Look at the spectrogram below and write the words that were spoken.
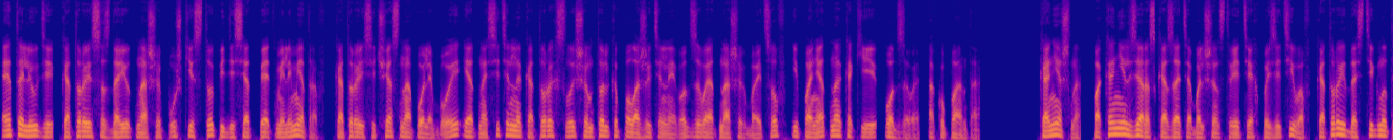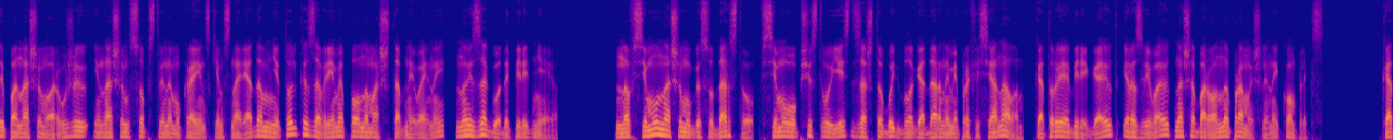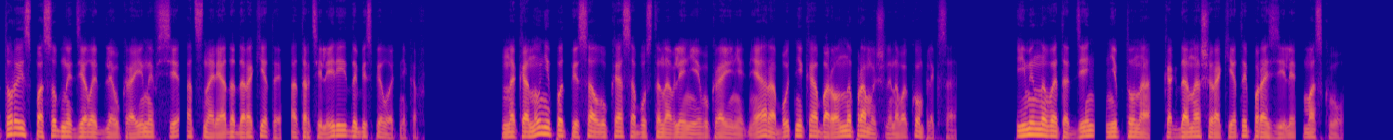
Это люди, которые создают наши пушки 155 мм, которые сейчас на поле боя и относительно которых слышим только положительные отзывы от наших бойцов и понятно какие отзывы оккупанта. Конечно, пока нельзя рассказать о большинстве тех позитивов, которые достигнуты по нашему оружию и нашим собственным украинским снарядам не только за время полномасштабной войны, но и за годы перед нею. Но всему нашему государству, всему обществу есть за что быть благодарными профессионалам, которые оберегают и развивают наш оборонно-промышленный комплекс. Которые способны делать для Украины все, от снаряда до ракеты, от артиллерии до беспилотников. Накануне подписал указ об установлении в Украине Дня работника оборонно-промышленного комплекса. Именно в этот день, Нептуна, когда наши ракеты поразили Москву.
